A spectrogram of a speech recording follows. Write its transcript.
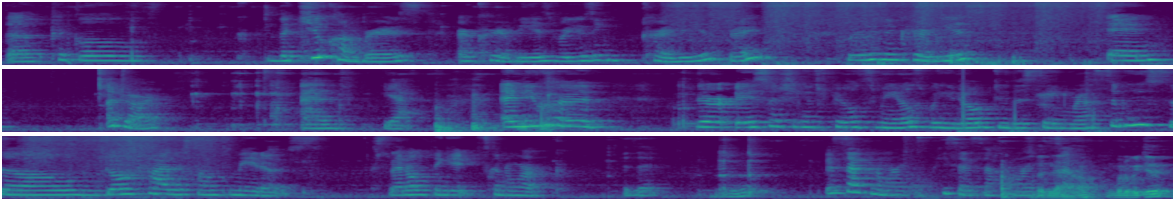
the pickles, the cucumbers are Kirby's. We're using Kirby's, right? We're using Kirby's in a jar. And yeah. And you could, there is such thing as pickled tomatoes, but you don't do the same recipe, so don't try this on tomatoes. Because I don't think it's going to work. Is it? Mm-hmm. It's not gonna work. He said it's not gonna work. So now, what do we do?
